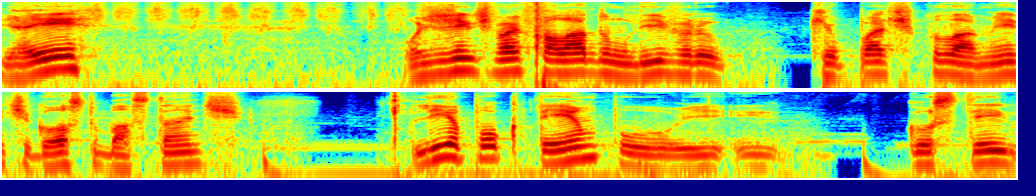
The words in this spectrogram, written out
E aí? Hoje a gente vai falar de um livro que eu particularmente gosto bastante. Li há pouco tempo e, e gostei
